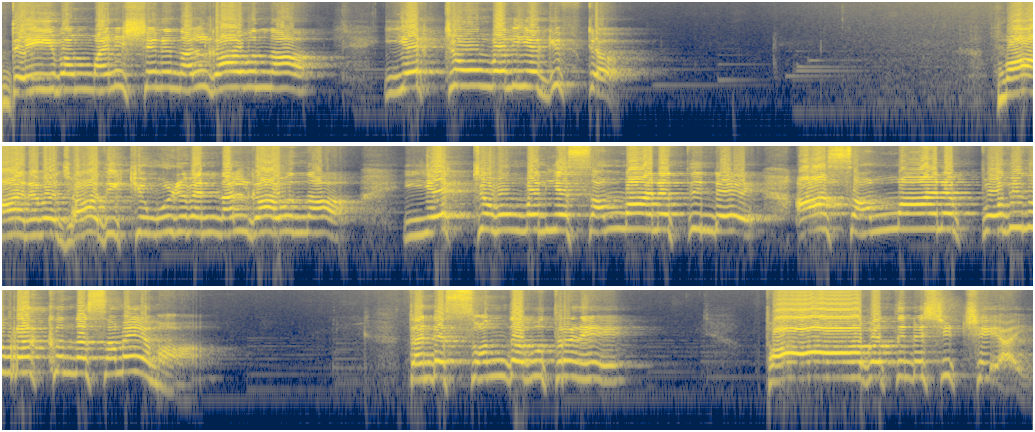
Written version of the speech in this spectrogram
ദൈവം മനുഷ്യന് നൽകാവുന്ന ഏറ്റവും വലിയ ഗിഫ്റ്റ്. മാനവജാതിക്ക് മുഴുവൻ നൽകാവുന്ന ഏറ്റവും വലിയ സമ്മാനത്തിന്റെ ആ സമ്മാന പൊതി തുറക്കുന്ന സമയമാ. തന്റെ സ്വന്തം പുത്രനെ പാപത്തിന്റെ ശിക്ഷയായി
